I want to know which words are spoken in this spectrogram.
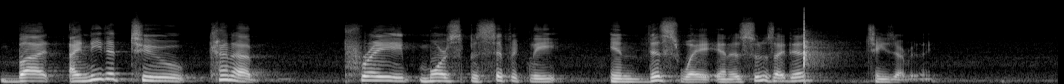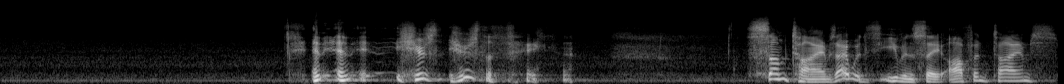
but I needed to kind of pray more specifically in this way. And as soon as I did, changed everything. And, and it, here's, here's the thing sometimes, I would even say oftentimes,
